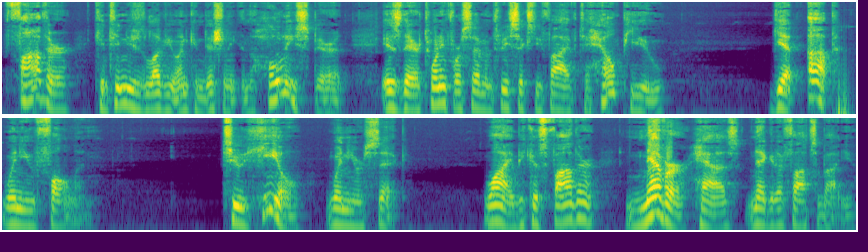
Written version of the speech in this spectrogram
Father continues to love you unconditionally. And the Holy Spirit is there 24 7, 365 to help you get up when you've fallen, to heal when you're sick. Why? Because Father never has negative thoughts about you.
